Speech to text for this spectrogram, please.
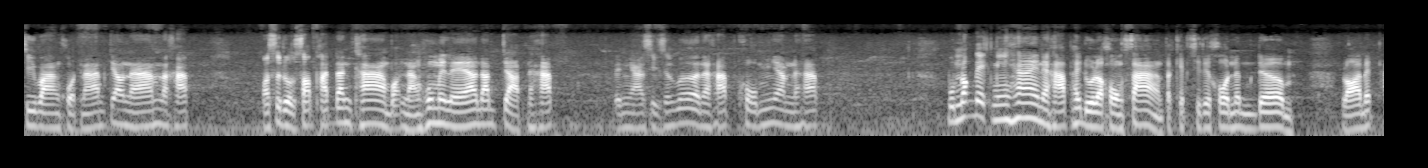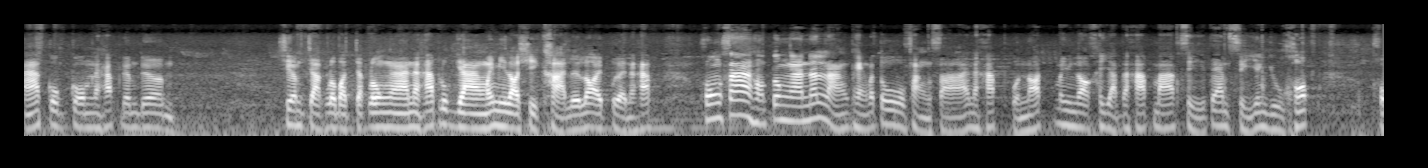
ที่วางขวดน้ำแก้วน้ำนะครับวัสดุซอฟต์พัดด้านข้างเบาะหนังหุ้มไปแล้วด้านจับนะครับ เป็นงานสีซิลเวอร์นะครับโครเมียมนะครับปุ่มล็อกเด็กมีให้นะครับ ให้ดูระโครงสร้างตะเข็บซิลิโคนเดิมๆร้อยเม็ดอาร์คกลมๆนะครับ เดิมๆ เชื่อมจากโรบอทจากโรงงานนะครับ ลูกยางไม่มีรอยฉีกขาดหรือรอยเปื่อยนะครับ โครงสร้างของตรงงานด้านหลังแผงประตูฝั่งซ้ายนะครับหัวน็อตไม่มีรอยขยับนะครับมาร์กสีแต้มสียังอยู่ครบ โคร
